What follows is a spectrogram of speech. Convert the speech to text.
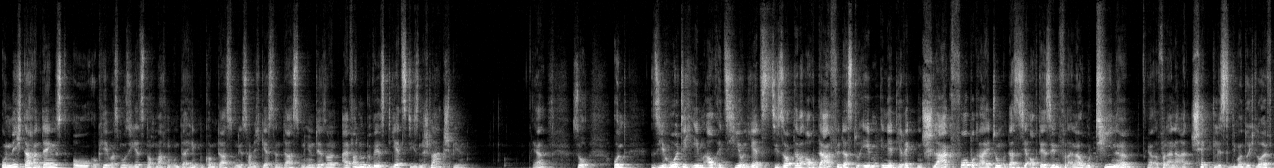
Und nicht daran denkst, oh, okay, was muss ich jetzt noch machen und da hinten kommt das und jetzt habe ich gestern das und hinterher, sondern einfach nur, du willst jetzt diesen Schlag spielen. Ja, so. Und sie holt dich eben auch ins Hier und Jetzt. Sie sorgt aber auch dafür, dass du eben in der direkten Schlagvorbereitung, und das ist ja auch der Sinn von einer Routine, ja, von einer Art Checkliste, die man durchläuft,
